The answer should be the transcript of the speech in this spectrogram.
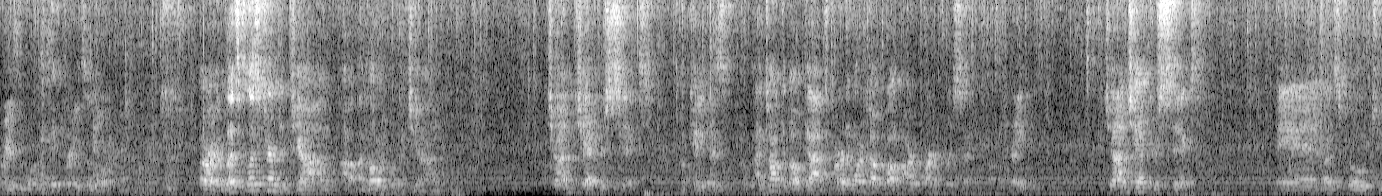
Praise the Lord. Praise the Lord. All right, let's, let's turn to John. Uh, I love the book of John. John chapter 6, okay, because I talked about God's part. I want to talk about our part for a second, right? John chapter 6, and let's go to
